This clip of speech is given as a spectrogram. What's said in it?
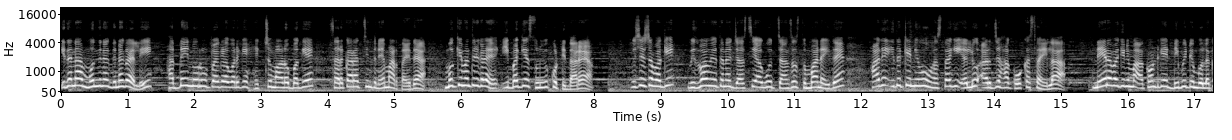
ಇದನ್ನ ಮುಂದಿನ ದಿನಗಳಲ್ಲಿ ಹದಿನೈದು ನೂರು ರೂಪಾಯಿಗಳವರೆಗೆ ಹೆಚ್ಚು ಮಾಡೋ ಬಗ್ಗೆ ಸರ್ಕಾರ ಚಿಂತನೆ ಮಾಡ್ತಾ ಇದೆ. ಮುಖ್ಯಮಂತ್ರಿಗಳೇ ಈ ಬಗ್ಗೆ ಸುಳಿವು ಕೊಟ್ಟಿದ್ದಾರೆ. ವಿಶೇಷವಾಗಿ ವಿಧವಾ ವೇತನ ಜಾಸ್ತಿ ಆಗುವ ಚಾನ್ಸಸ್ ತುಂಬಾನೇ ಇದೆ. ಹಾಗೆ ಇದಕ್ಕೆ ನೀವು ಹೊಸದಾಗಿ ಎಲ್ಲೂ ಅರ್ಜಿ ಹಾಕುವ ಕಷ್ಟ ಇಲ್ಲ. ನೇರವಾಗಿ ನಿಮ್ಮ ಅಕೌಂಟ್ಗೆ ಡಿಬಿಟಿ ಮೂಲಕ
